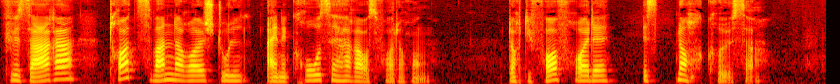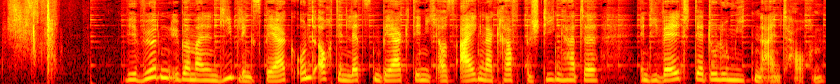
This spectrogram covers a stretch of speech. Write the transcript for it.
Für Sarah trotz Wanderrollstuhl eine große Herausforderung. Doch die Vorfreude ist noch größer. Wir würden über meinen Lieblingsberg und auch den letzten Berg, den ich aus eigener Kraft bestiegen hatte, in die Welt der Dolomiten eintauchen.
